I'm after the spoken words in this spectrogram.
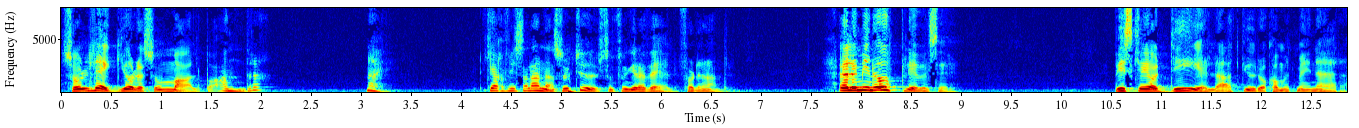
så lägger jag det som mall på andra. Nej. Det kanske finns en annan struktur som fungerar väl för den andra. Eller mina upplevelser. Visst ska jag dela att Gud har kommit mig nära.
